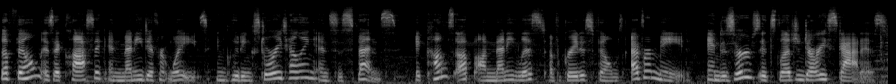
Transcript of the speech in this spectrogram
The film is a classic in many different ways, including storytelling and suspense. It comes up on many lists of greatest films ever made and deserves its legendary status.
